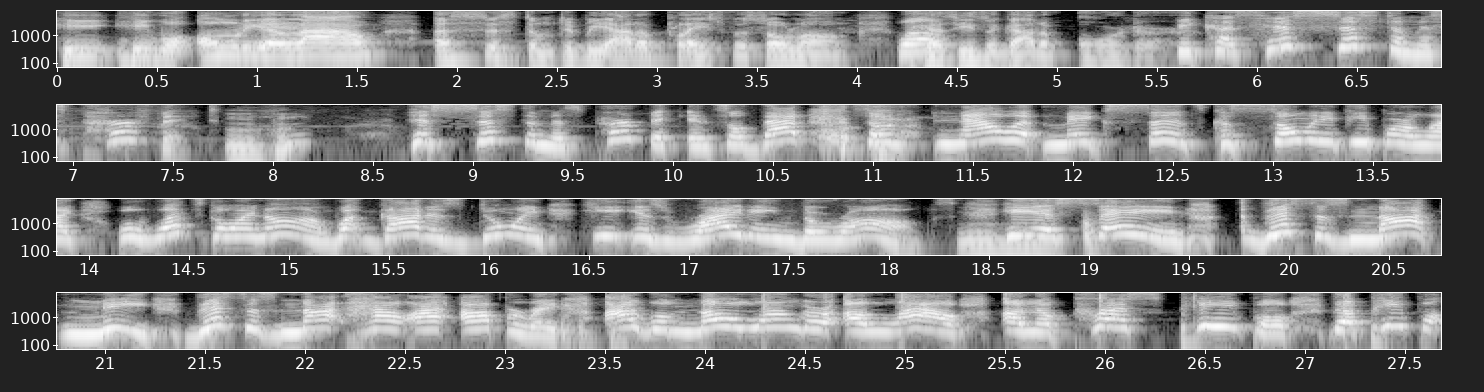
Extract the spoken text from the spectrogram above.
He He will only Yeah. allow a system to be out of place for so long Well, because He's a God of order. because His system is perfect. Mhm. His system is perfect. And so that so now it makes sense because so many people are like well what's going on? What god is doing he is righting the wrongs. He Mhm. is saying this is not me. This is not how i operate. I will no longer allow an oppressed people the people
